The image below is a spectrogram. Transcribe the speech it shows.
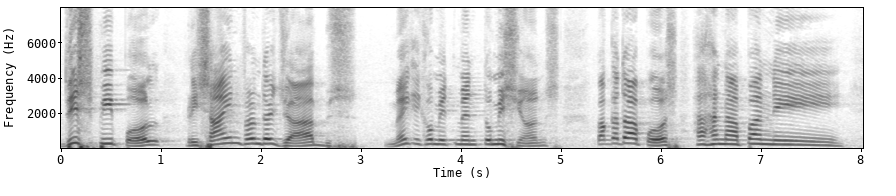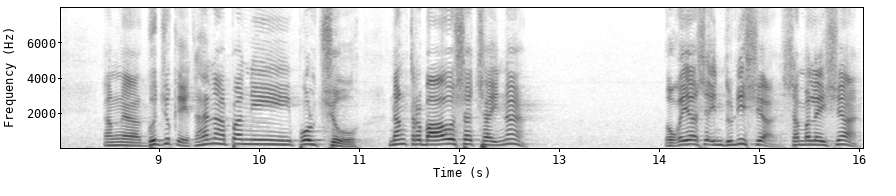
These people resign from their jobs, make a commitment to missions, pagkatapos hahanapan ni ang uh, Gojuket, hanapan ni Paul Cho ng trabaho sa China o kaya sa Indonesia, sa Malaysia.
